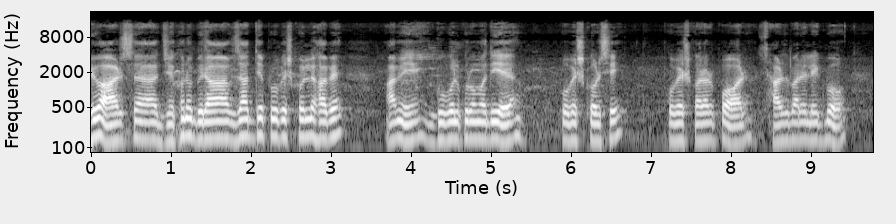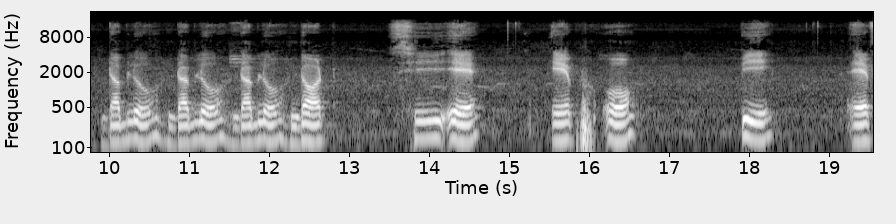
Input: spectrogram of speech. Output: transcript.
ভিউয়ার্স যে কোনো ব্রাউজার দিয়ে প্রবেশ করলে হবে, আমি গুগল ক্রোমো দিয়ে প্রবেশ করছি। প্রবেশ করার পর সার্চ বারে লিখব W W W dot C A F O P F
